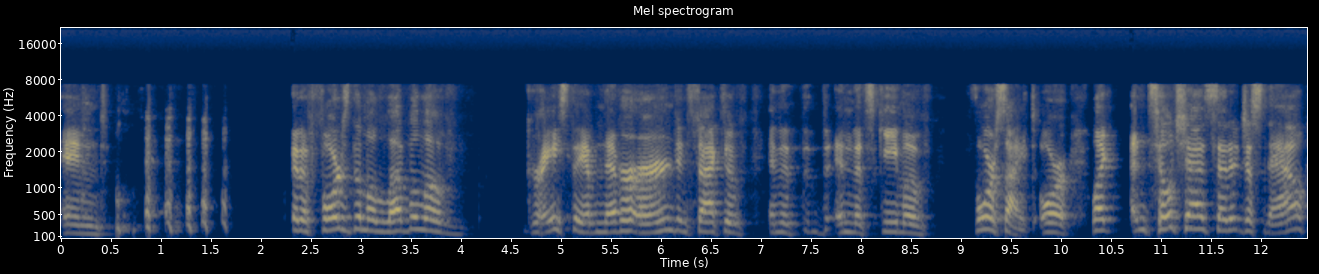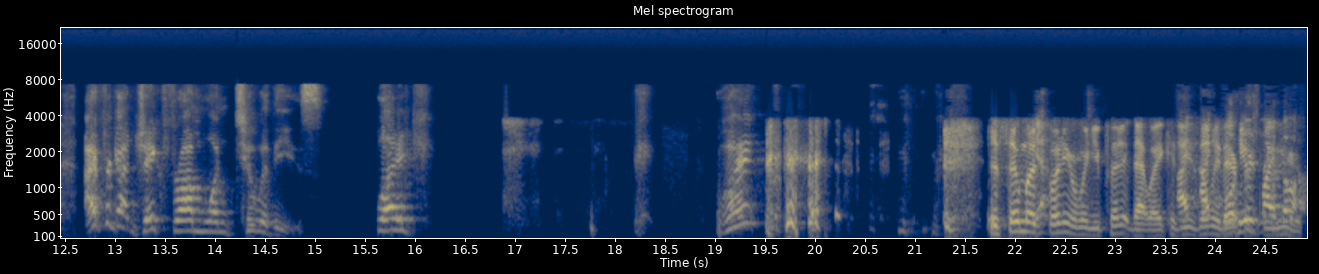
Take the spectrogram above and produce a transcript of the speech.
and it affords them a level of grace they have never earned. In fact, of in the in the scheme of foresight or like until Chad said it just now, I forgot Jake Fromm won two of these. Like what? it's so much yeah. funnier when you put it that way because he's I, only I, there. Well, here's my years. thought.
